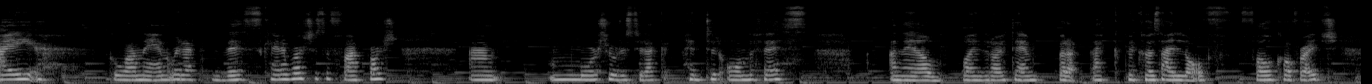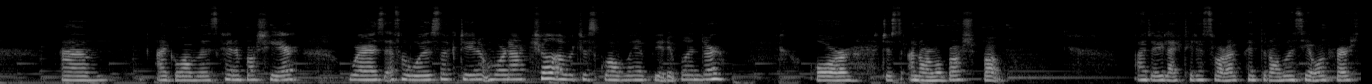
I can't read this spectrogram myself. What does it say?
I go on then with like this kind of brush just a flat brush um more so just to like pint it on the face and then I'll blend it out then but like because I love full coverage um I go on with this kind of brush here Whereas if I was like doing it more natural, I would just go on with a beauty blender or just a normal brush. But I do like to just sort of paint it on with the one first.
